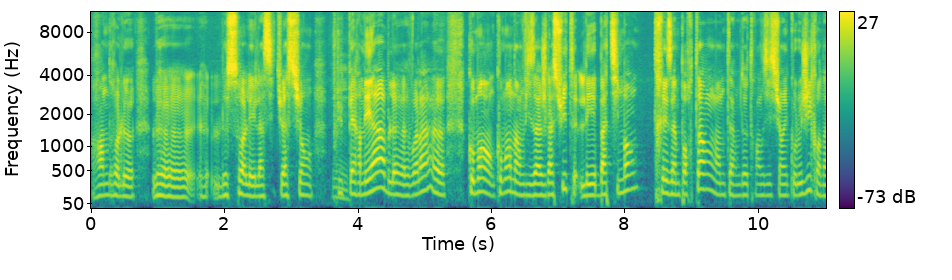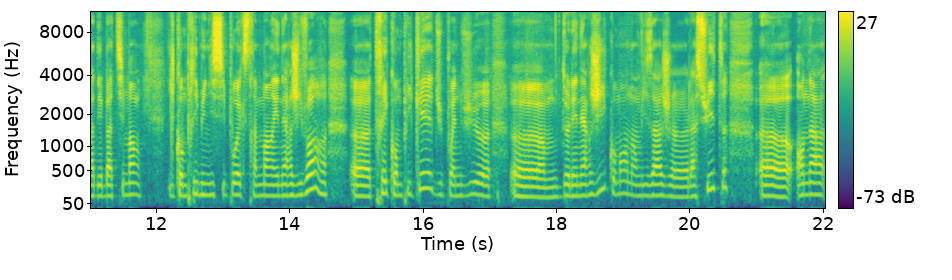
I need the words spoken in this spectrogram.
rendre le, le, le, sol et la situation plus mmh. perméables. Voilà. Euh, comment, comment on envisage la suite? Les bâtiments très important en termes de transition écologique. On a des bâtiments, y compris municipaux, extrêmement énergivores, euh, très compliqués du point de vue euh, euh, de l'énergie. Comment on envisage la suite? On a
